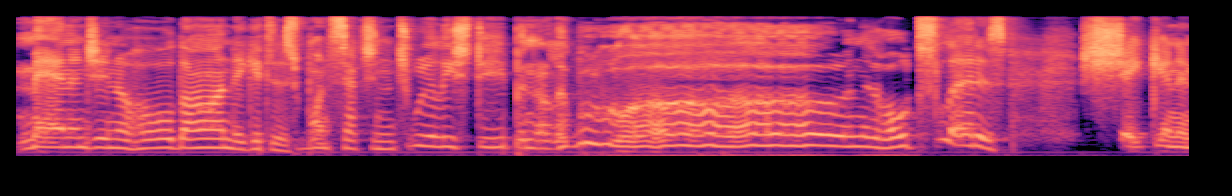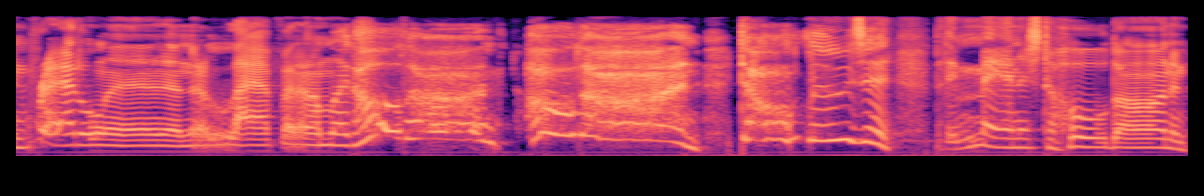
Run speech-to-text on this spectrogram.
managing to hold on. They get to this one section that's really steep and they're like, whoa, and the whole sled is shaking and rattling and they're laughing. And I'm like, hold on, hold on, don't lose it. But they manage to hold on and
